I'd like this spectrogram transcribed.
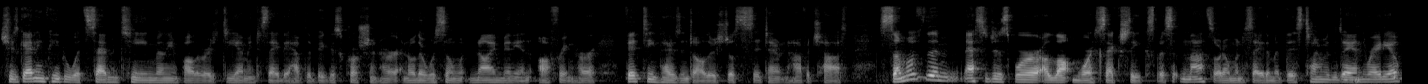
she was getting people with 17 million followers DMing to say they have the biggest crush on her. Another was someone with 9 million offering her $15,000 just to sit down and have a chat. Some of the messages were a lot more sexually explicit than that, so I don't want to say them at this time of the day on the radio.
